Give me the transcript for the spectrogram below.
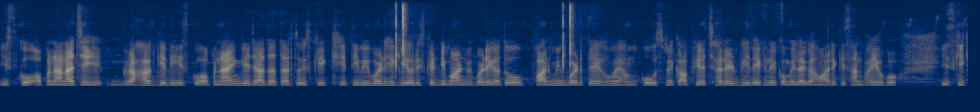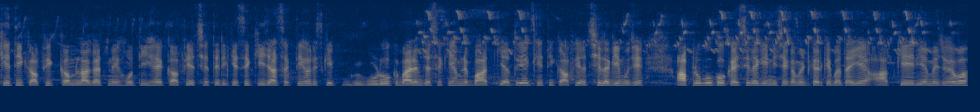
इसको अपनाना चाहिए। ग्राहक यदि इसको अपनाएँगे ज़्यादातर तो इसकी खेती भी बढ़ेगी और इसके डिमांड भी बढ़ेगा। तो फ़ार्मिंग बढ़ते हुए हमको उसमें काफ़ी अच्छा रेट भी देखने को मिलेगा हमारे किसान भाइयों को। इसकी खेती काफ़ी कम लागत में होती है, काफ़ी अच्छे तरीके से की जा सकती है और इसके गुड़ों के बारे में जैसे कि हमने बात किया तो यह खेती काफ़ी अच्छी लगी मुझे। आप लोगों को कैसी लगी नीचे कमेंट करके बताइए। आपके एरिया में जो है वो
